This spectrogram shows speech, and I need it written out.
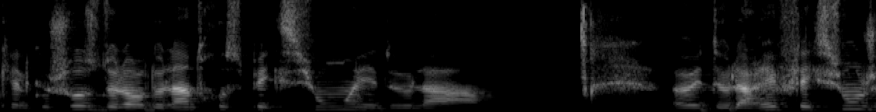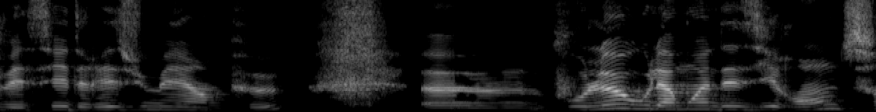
quelque chose de l'ordre de l'introspection et de la, de la réflexion. Je vais essayer de résumer un peu. pour le ou la moins désirante,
